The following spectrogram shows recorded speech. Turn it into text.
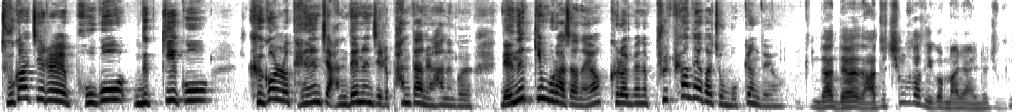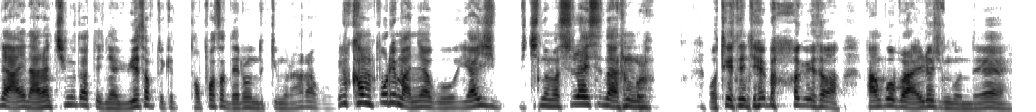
두 가지를 보고 느끼고 그걸로 되는지 안 되는지를 판단을 하는 거예요. 내 느낌으로 하잖아요. 그러면 불편해가지고 못 견뎌요. 나 내가 나도 친구들한테 이걸 많이 알려주고 근데 아예 나는 친구들한테 그냥 위에서부터 이렇게 덮어서 내려온 느낌으로 하라고 이렇게 하면 볼이 맞냐고 야 이 미친놈아 슬라이스 나는 걸 어떻게든지 해봐 하기 위해서 방법을 알려준 건데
